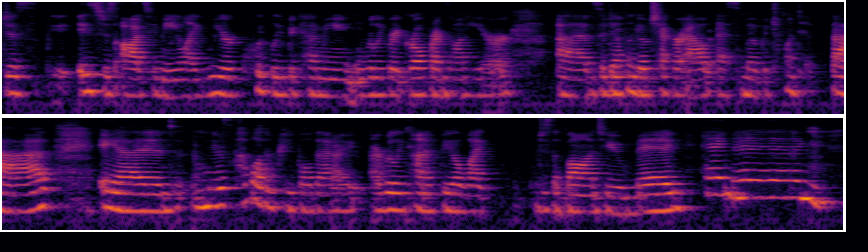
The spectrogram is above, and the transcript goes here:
just it's just odd to me. Like we are quickly becoming really great girlfriends on here. Um, so definitely go check her out, Smocha25. And I mean, there's a couple other people that I, I really kind of feel like just a bond to. Meg, hey Meg.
